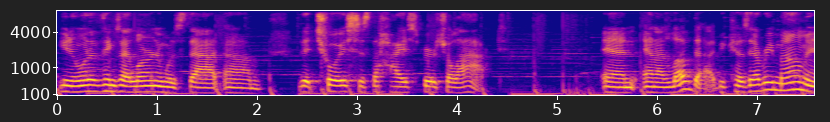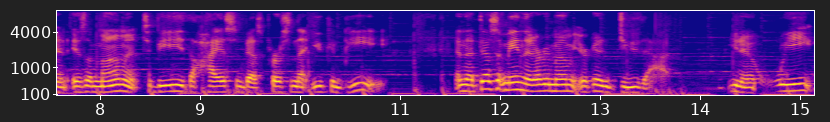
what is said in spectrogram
You know, one of the things I learned was that um, that choice is the highest spiritual act. And, and I love that because every moment is a moment to be the highest and best person that you can be. And that doesn't mean that every moment you're going to do that. You know, we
